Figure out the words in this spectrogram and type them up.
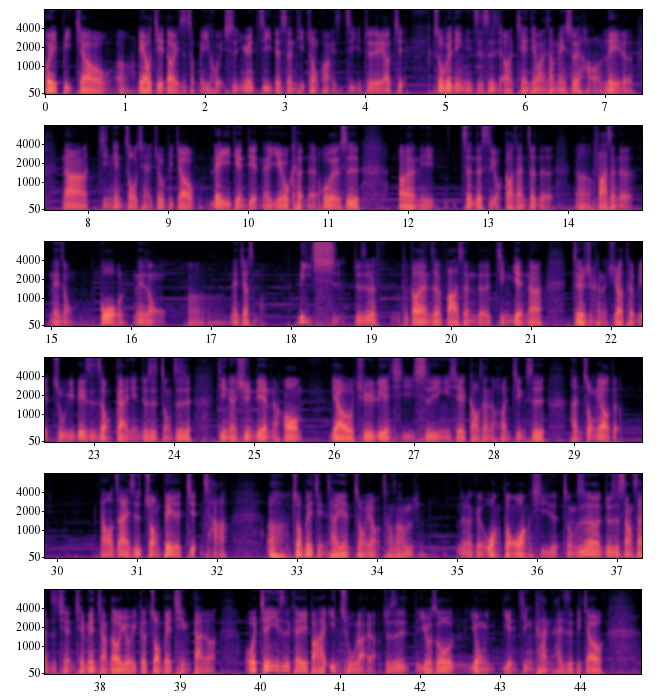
会比较呃了解到底是怎么一回事，因为自己的身体状况也是自己最了解。说不定你只是哦、前一天晚上没睡好累了，那今天走起来就比较累一点点，那也有可能，或者是呃你真的是有高山症的呃发生的那种过那种呃那叫什么历史，就是高山症发生的经验，那这个就可能需要特别注意。类似这种概念，就是总之体能训练，然后要去练习适应一些高山的环境是很重要的。然后再来是装备的检查，啊、装备检查也很重要，常常那个忘东忘西的。总之呢，就是上山之前，前面讲到有一个装备清单嘛，我建议是可以把它印出来了，就是有时候用眼睛看还是比较，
